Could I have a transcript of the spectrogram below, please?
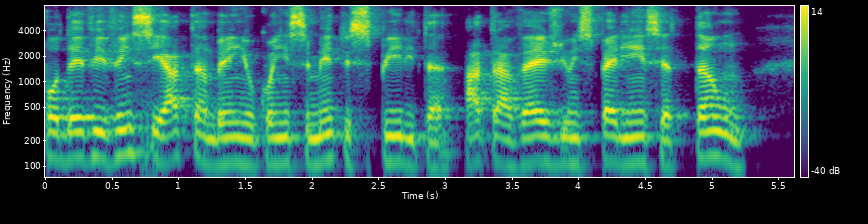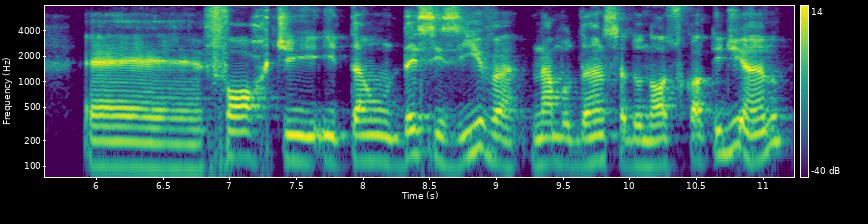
poder vivenciar também o conhecimento espírita através de uma experiência tão é, forte e tão decisiva na mudança do nosso cotidiano.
